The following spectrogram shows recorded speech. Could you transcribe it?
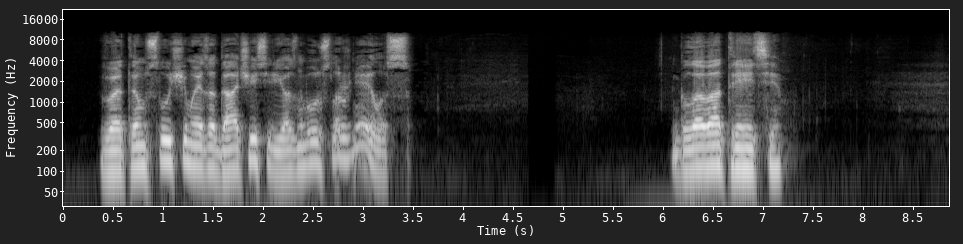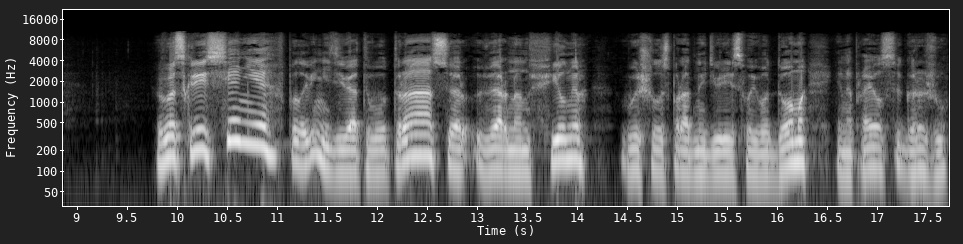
— В этом случае моя задача серьезно бы усложнилась. Глава третья в воскресенье в половине девятого утра сэр Вернон Филмер вышел из парадной двери своего дома и направился к гаражу.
